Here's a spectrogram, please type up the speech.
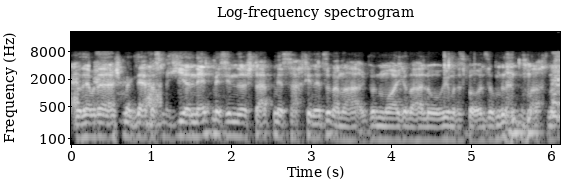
dann haben wir dann erstmal gesagt, ja. dass wir hier nicht, wir sind in der Stadt, mir sagt hier nicht so dann Guten Morgen oder Hallo, wie man das bei uns im Land macht. Ne?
